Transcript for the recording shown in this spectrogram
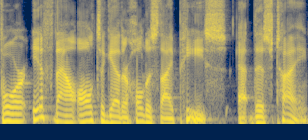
For if thou altogether holdest thy peace at this time,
